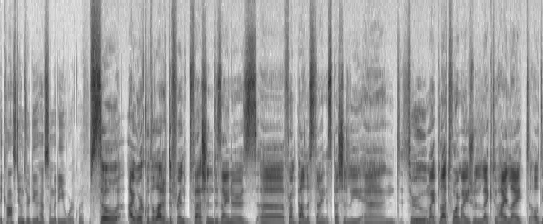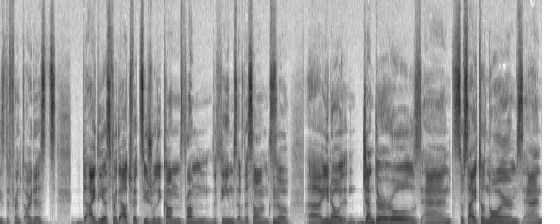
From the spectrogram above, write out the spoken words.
the costumes or do you have somebody you work with? So I work with a lot of different fashion designers uh, from Palestine, especially, and through my platform, I usually like to highlight all these different artists. The ideas for the outfits usually come from the themes of the songs. Hmm. So, uh, you know, gender roles and societal norms and.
